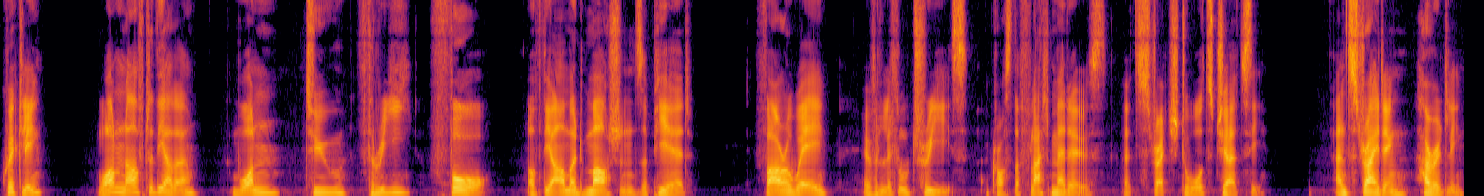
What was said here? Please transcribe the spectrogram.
Quickly, one after the other, one, two, three, four of the armored Martians appeared, far away over little trees across the flat meadows that stretched towards Chertsey, and striding hurriedly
